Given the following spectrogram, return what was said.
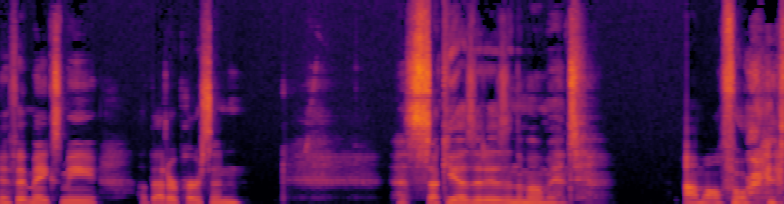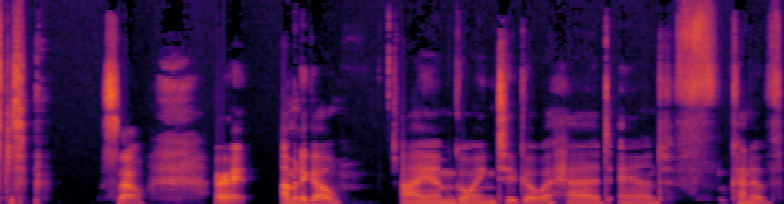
If it makes me a better person, as sucky as it is in the moment, I'm all for it. so, all right, I'm going to go. I am going to go ahead and f- kind of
